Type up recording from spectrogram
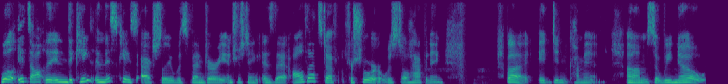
Well, it's all in the case, in this case, actually, what's been very interesting is that all that stuff for sure was still happening. But it didn't come in, um, so we know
